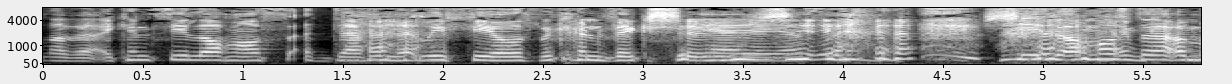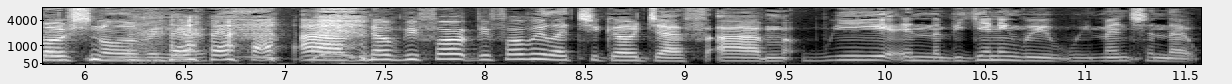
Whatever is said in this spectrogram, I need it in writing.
Love it. I can see Laurence definitely feels the conviction. Yeah, yeah, yes. She's almost uh, emotional over here. Um, no, before before we let you go, Jeff, um, we in the beginning we we mentioned that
